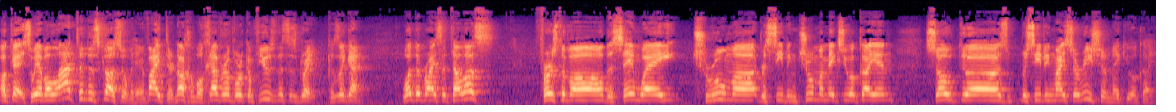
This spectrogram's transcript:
Okay, so we have a lot to discuss over here. Weiter, Nachum, if we're confused, this is great. Because again, what did Brisa tell us? First of all, the same way truma, receiving truma makes you a kain, so does receiving Meiser Rishon make you a kain.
